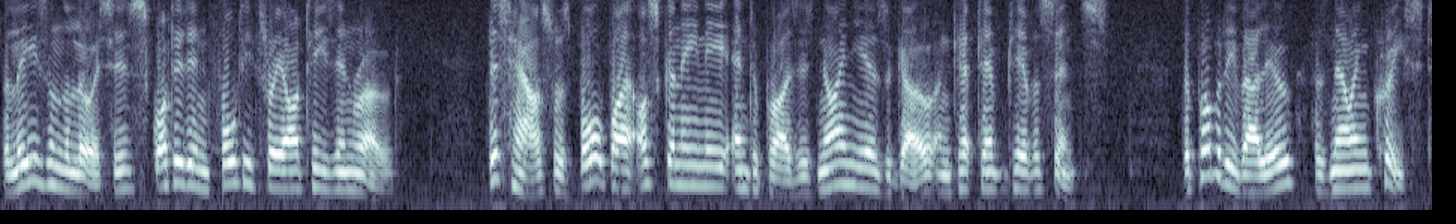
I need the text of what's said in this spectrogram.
the Lees and the Lewises, squatted in 43 Artesian Road. This house was bought by Oscanini Enterprises nine years ago and kept empty ever since. The property value has now increased.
